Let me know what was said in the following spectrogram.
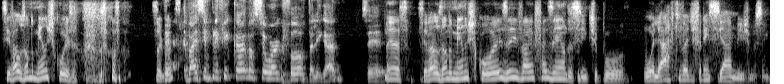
você vai usando menos coisa. Você vai simplificando o seu workflow, tá ligado? Você... É, você vai usando menos coisa e vai fazendo, assim, tipo, o olhar que vai diferenciar mesmo, assim.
